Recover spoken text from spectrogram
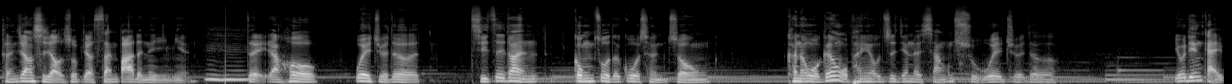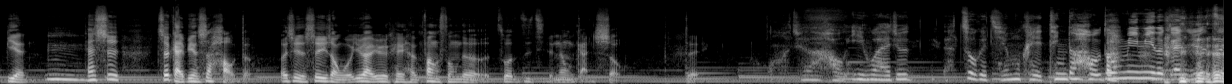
可能就像视角说比较三八的那一面。嗯，对。然后我也觉得，其实这段工作的过程中，可能我跟我朋友之间的相处，我也觉得有点改变。嗯，但是这改变是好的，而且是一种我越来越可以很放松的做自己的那种感受。对，我觉得好意外，就做个节目可以听到好多秘密的感觉，自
